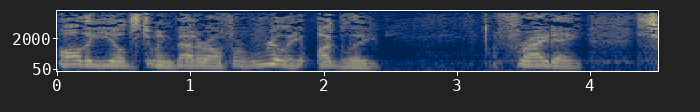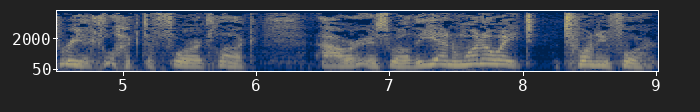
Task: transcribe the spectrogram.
All the yields doing better off a really ugly Friday, 3 o'clock to 4 o'clock hour as well. The yen, 108.24.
